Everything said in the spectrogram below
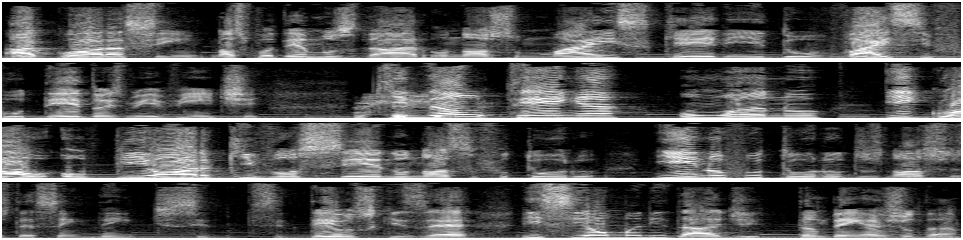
Agora sim, nós podemos dar o nosso mais querido Vai Se Fuder 2020, que não tenha um ano igual ou pior que você no nosso futuro e no futuro dos nossos descendentes, se, se Deus quiser e se a humanidade também ajudar.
